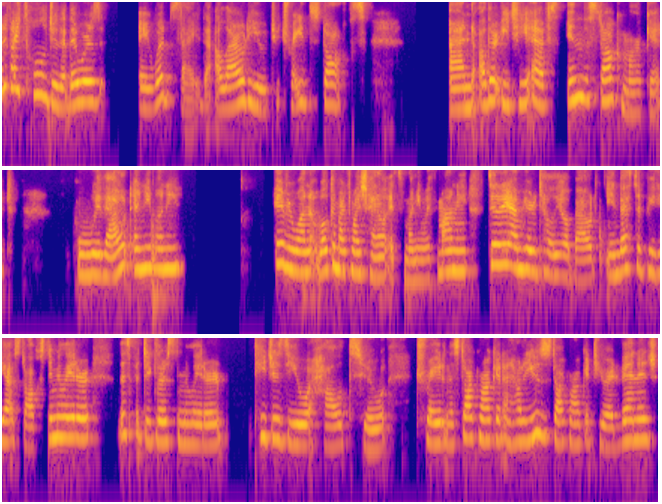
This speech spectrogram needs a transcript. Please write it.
if I told you that there was a website that allowed you to trade stocks and other ETFs in the stock market without any money? Hey everyone, welcome back to my channel. It's Money with Mani. Today I'm here to tell you about the Investopedia Stock Simulator. This particular simulator teaches you how to trade in the stock market and how to use the stock market to your advantage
